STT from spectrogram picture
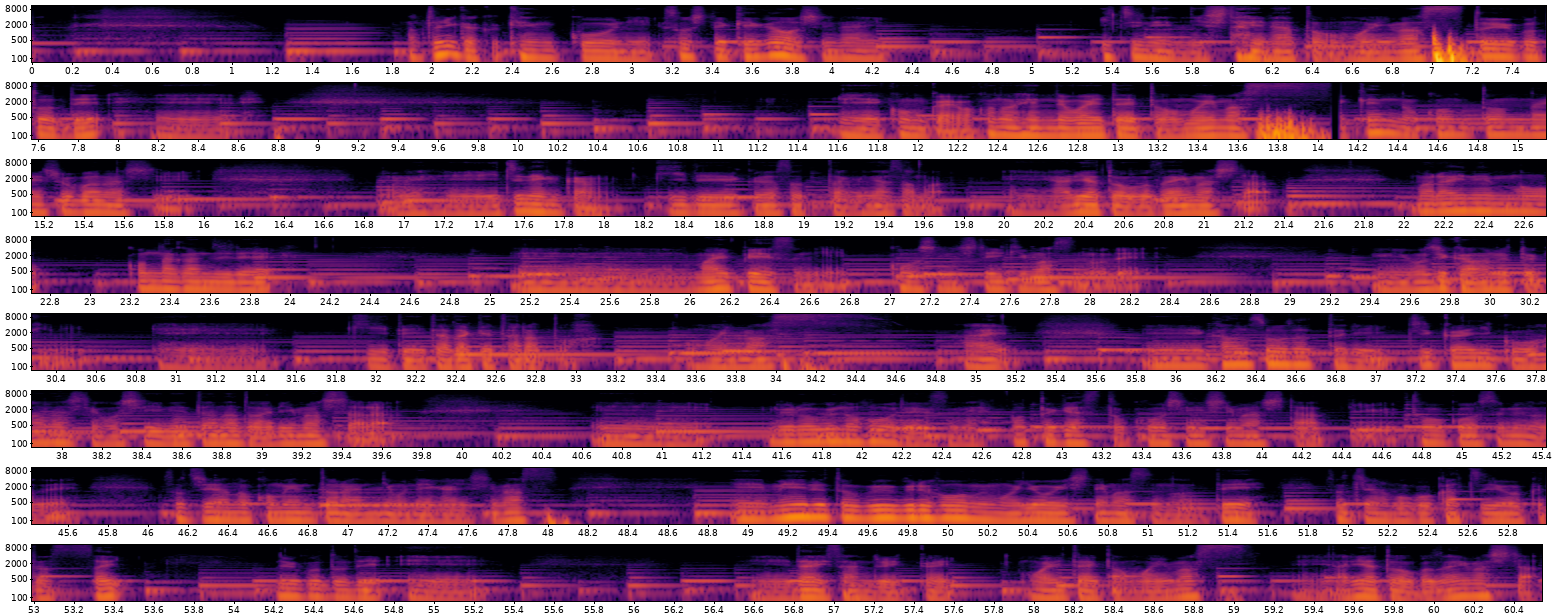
まあとにかく健康にそして怪我をしない1年にしたいなと思います。ということで、えーえー、今回はこの辺で終わりたいと思います。県の混沌内緒話をね、えー、1年間聞いてくださった皆様、えー、ありがとうございました、まあ、来年もこんな感じで、えー、マイペースに更新していきますので、えー、お時間ある時に、えー、聞いていただけたらと思います。はい、えー、感想だったり次回以降話してほしいネタなどありましたら、えブログの方でですねポッドキャスト更新しましたっていう投稿するのでそちらのコメント欄にお願いします、えメールと Google フォームも用意してますのでそちらもご活用ください。ということで、えー、第31回終わりたいと思います、え、ありがとうございました。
